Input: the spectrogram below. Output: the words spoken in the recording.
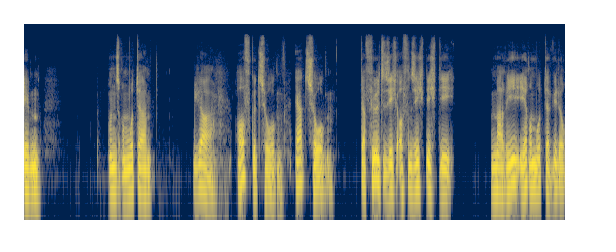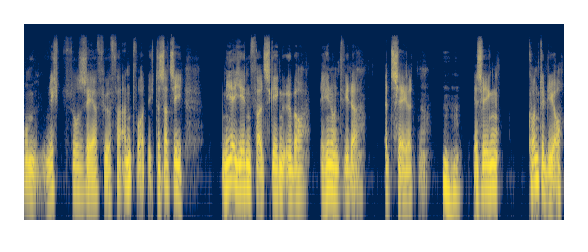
eben unsere Mutter, ja, aufgezogen, erzogen. Da fühlte sich offensichtlich die Marie, ihre Mutter, wiederum nicht so sehr für verantwortlich. Das hat sie mir jedenfalls gegenüber hin und wieder erzählt. Ne? Mhm. Deswegen konnte die auch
